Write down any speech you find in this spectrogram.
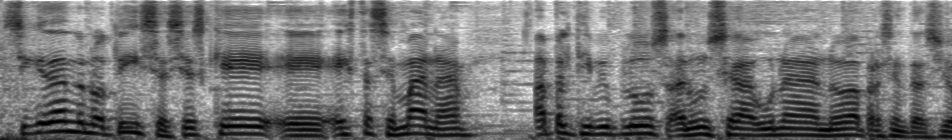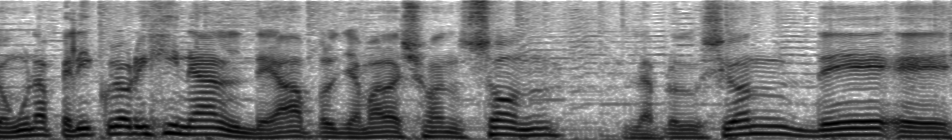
Sigue dando noticias y es que eh, esta semana Apple TV Plus anuncia una nueva presentación, una película original de Apple llamada Sean Son. La producción de eh,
